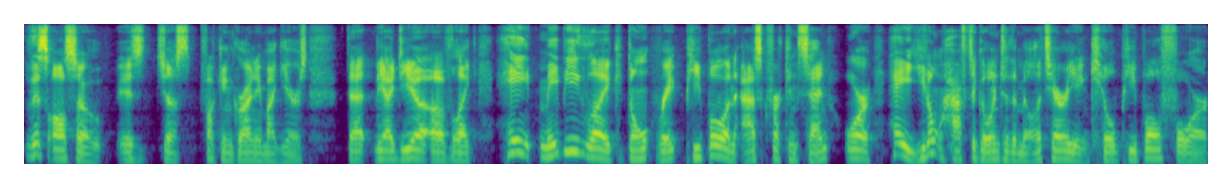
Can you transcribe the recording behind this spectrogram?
This also is just fucking grinding my gears. That the idea of like, hey, maybe like don't rape people and ask for consent, or hey, you don't have to go into the military and kill people for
